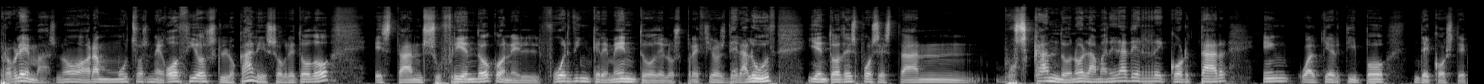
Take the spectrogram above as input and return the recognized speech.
problemas, ¿no? Ahora muchos negocios locales, sobre todo, están sufriendo con el fuerte incremento de los precios de la luz y entonces pues están buscando ¿no? la manera de recortar en cualquier tipo de coste.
